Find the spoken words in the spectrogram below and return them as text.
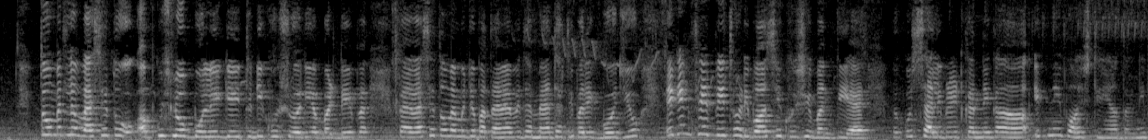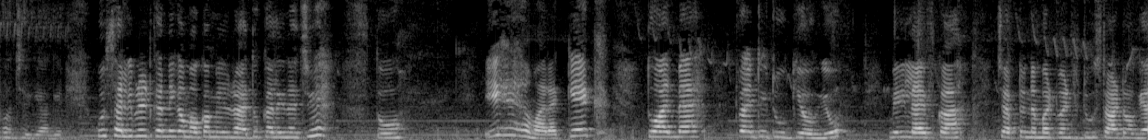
तो मतलब वैसे तो अब कुछ लोग बोलेंगे इतनी खुश हो रही है बर्थडे पर, पर वैसे तो मैं मुझे पता है मैं मैं धरती पर एक बोझ हूँ लेकिन फिर भी थोड़ी बहुत सी खुशी बनती है। तो कुछ सेलिब्रेट करने का इतनी पहुँचती है यहाँ तक नहीं पहुँचेगी आगे। कुछ सेलिब्रेट करने का मौका मिल रहा है तो कर लेना चाहिए तो ये है हमारा केक तो आज मैं 22 की हो गई हूँ मेरी लाइफ का चैप्टर नंबर 22 स्टार्ट हो गया।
